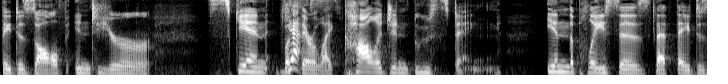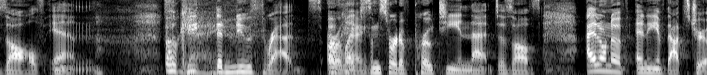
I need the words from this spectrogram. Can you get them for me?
they dissolve into your skin, but Yes. they're like collagen boosting in the places that they dissolve in. So Okay. The, new threads are like some sort of protein that dissolves. I don't know if any of that's true.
